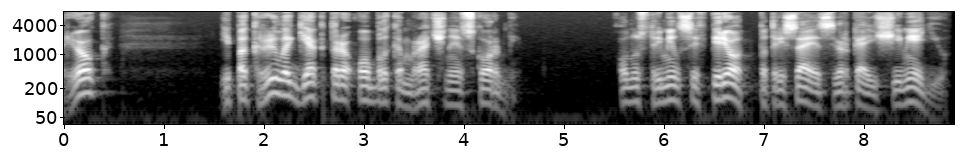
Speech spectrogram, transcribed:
рек, и покрыло Гектора облаком мрачной скорби. Он устремился вперед, потрясая сверкающей медью.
